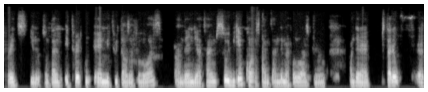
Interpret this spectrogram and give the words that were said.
threads, you know, sometimes a thread could earn me three thousand followers, and then there are times so it became constant, and then my followers grew, and then I started uh,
